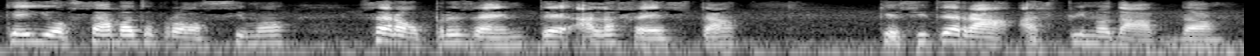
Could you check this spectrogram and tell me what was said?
che io sabato prossimo sarò presente alla festa che si terrà a Spino d'Adda.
